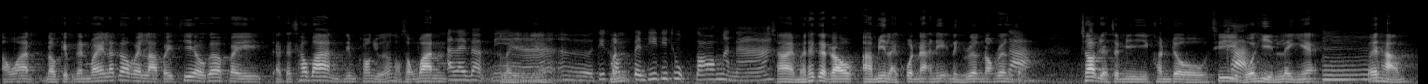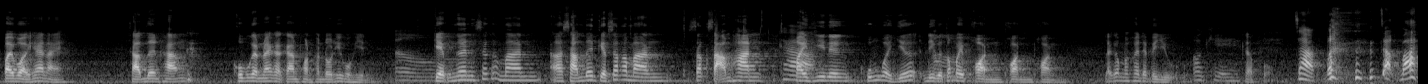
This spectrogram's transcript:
เอาว่าเราเก็บเงินไว้แล้วก็เวลาไปเที่ยวก็ไปอาจจะเช่าบ้านริมคลองอยู่สักสองสามวัน อะไรแบบเนี้อะไรอย่างเงี้ยยเออที่มัเขานเป็นที่ที่ถูกต้องอะนะ ใช่เหมือนถ้าเกิดเราอ่ามีหลายคนนะอันนี้หนึ่งเรื่องนอกเรื่องก่อนจ้ะชอบอยากจะมีคอนโดที่ค่ะหัวหินอะไรเงี้ยอืมเลยถามไปบ่อยแค่ไหนสามเดือนครั้ง คุ้มกันไหมกับการผ่อนคอนโดที่หัวหินอ๋อเก็บเงินสักประมาณอ่าสามเดือนเก็บสักประมาณสักสามพันค่ะไปทีนึงคุ้มกว่าเยอะดีกว่าอ๋อต้องไปผ่อนผ่อนผ่อนแล้วก็ไม่ค่อยได้ไปอยู่โอเคครับผมจากจากบ้าน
